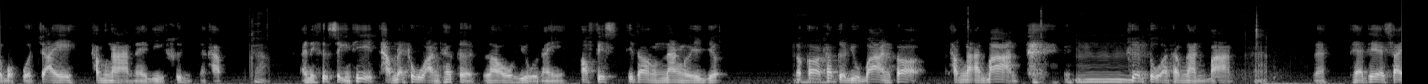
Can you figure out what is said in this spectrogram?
ระบบหัวใจทำงานในดีขึ้นนะครับครับ อันนี้คือสิ่งที่ทำได้ทุกวันถ้าเกิดเราอยู่ในออฟฟิศที่ต้องนั่งเยอะๆแล้วก็ถ้าเกิดอยู่บ้านก็ทำงานบ้านอืมเคลื่อนตัวทำงานบ้านครับนะ แทนที่จะใช้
